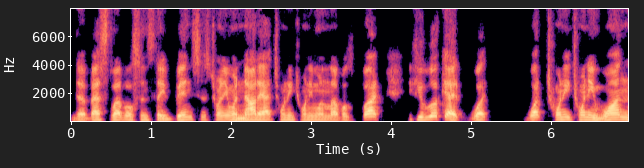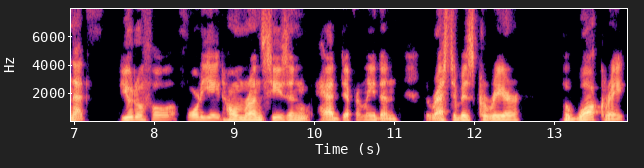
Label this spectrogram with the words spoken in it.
the best level since they've been since 21, not at 2021 levels. But if you look at what, what 2021, that beautiful 48 home run season had differently than the rest of his career, the walk rate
